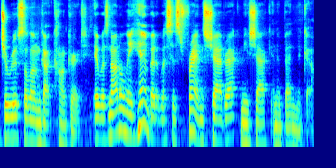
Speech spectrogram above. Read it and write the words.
Jerusalem got conquered. It was not only him, but it was his friends Shadrach, Meshach, and Abednego.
